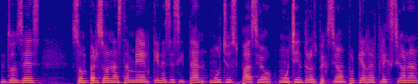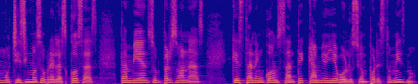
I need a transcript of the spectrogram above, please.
Entonces, son personas también que necesitan mucho espacio, mucha introspección, porque reflexionan muchísimo sobre las cosas. También son personas que están en constante cambio y evolución por esto mismo,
